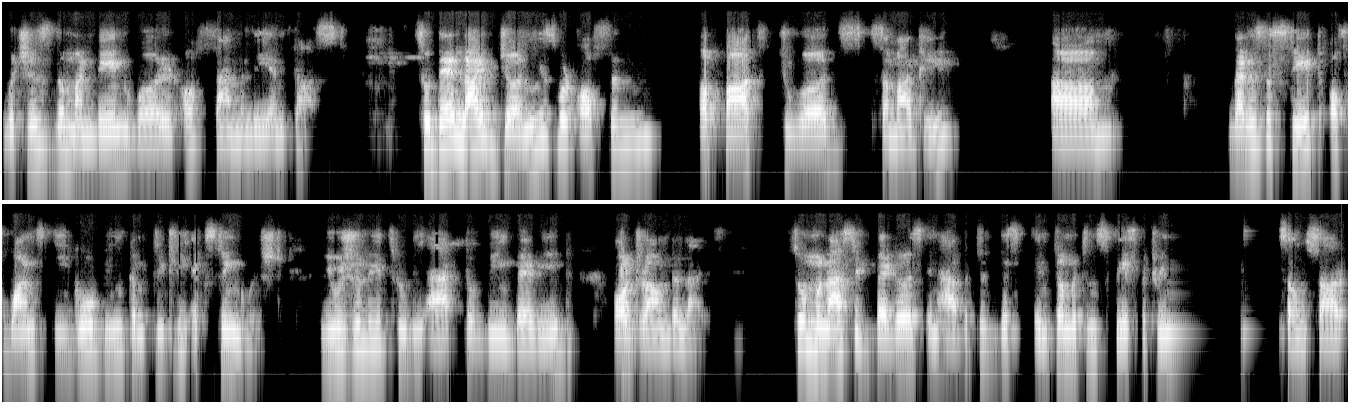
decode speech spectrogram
which is the mundane world of family and caste. So their life journeys were often a path towards samadhi. Um, that is the state of one's ego being completely extinguished, usually through the act of being buried or drowned alive. So monastic beggars inhabited this intermittent space between samsara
